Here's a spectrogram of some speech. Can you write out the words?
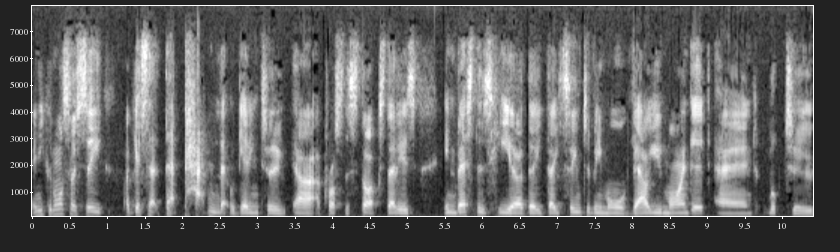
And you can also see, I guess, that, that pattern that we're getting to uh, across the stocks. That is, investors here they, they seem to be more value minded and look to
